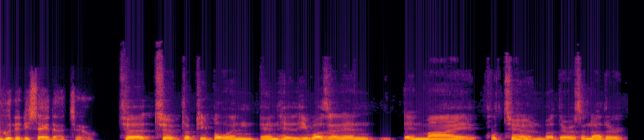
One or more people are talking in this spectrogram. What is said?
Who did he say that to? To to the people in, in his he wasn't in in my platoon, but there was another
